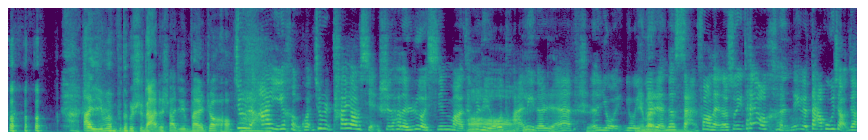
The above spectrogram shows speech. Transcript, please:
阿姨们不都是拿着纱巾拍照？就是阿姨很快，就是她要显示她的热心嘛，他们旅游团里的人，呃，有有一个人的伞放在那儿，所以她要很那个大呼小叫。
